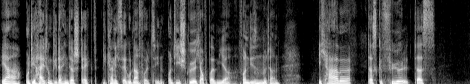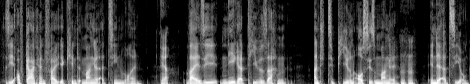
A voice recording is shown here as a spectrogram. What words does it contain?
Ja, und die Haltung, die dahinter steckt, die kann ich sehr gut nachvollziehen. Und die spüre ich auch bei mir von diesen mhm. Müttern. Ich habe das Gefühl, dass sie auf gar keinen Fall ihr Kind im Mangel erziehen wollen. Ja weil sie negative Sachen antizipieren aus diesem Mangel mhm. in der Erziehung.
